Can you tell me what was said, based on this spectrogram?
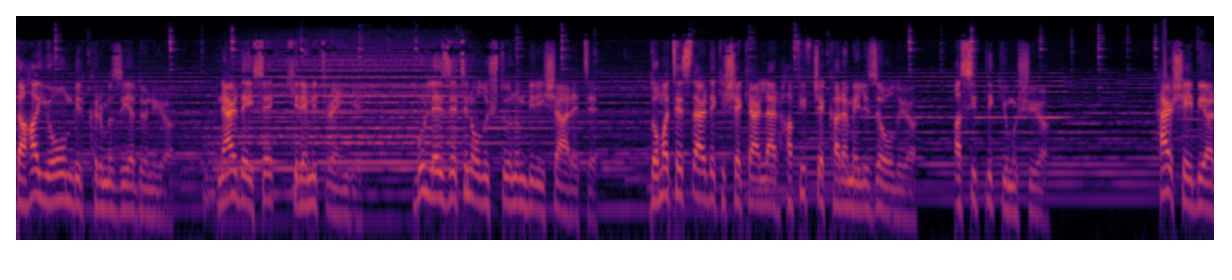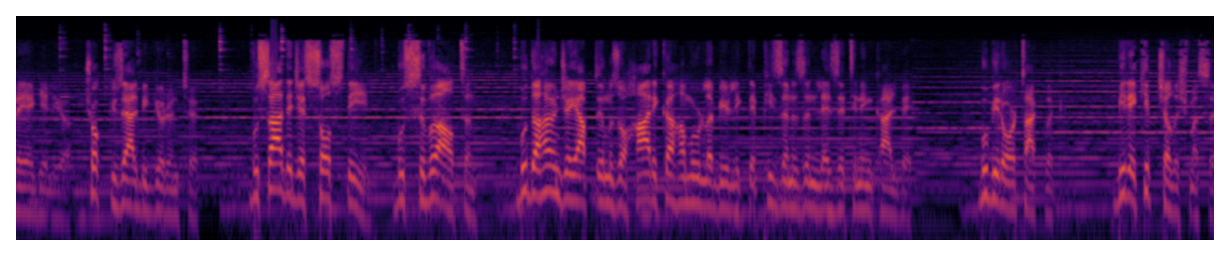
daha yoğun bir kırmızıya dönüyor. Neredeyse kiremit rengi. Bu lezzetin oluştuğunun bir işareti. Domateslerdeki şekerler hafifçe karamelize oluyor. Asitlik yumuşuyor. Her şey bir araya geliyor. Çok güzel bir görüntü. Bu sadece sos değil, bu sıvı altın. Bu daha önce yaptığımız o harika hamurla birlikte pizzanızın lezzetinin kalbi. Bu bir ortaklık. Bir ekip çalışması.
